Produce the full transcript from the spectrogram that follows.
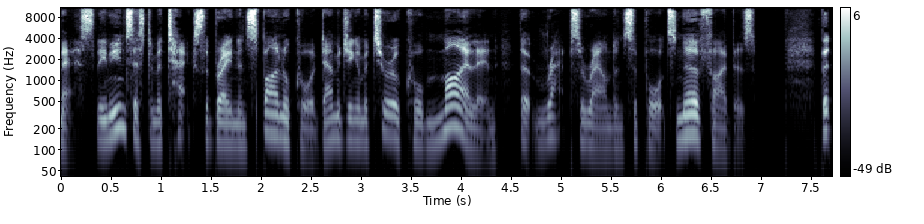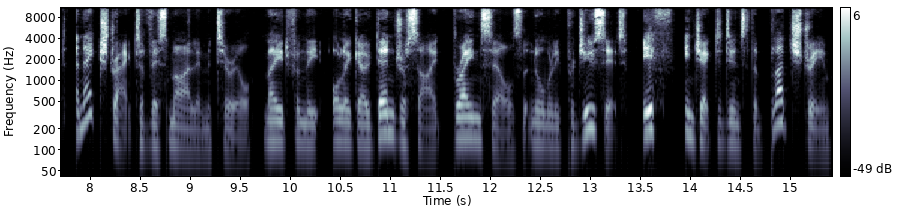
MS, the immune system attacks the brain and spinal cord, damaging a material called myelin that wraps around and supports nerve fibres. But an extract of this myelin material, made from the oligodendrocyte brain cells that normally produce it, if injected into the bloodstream,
